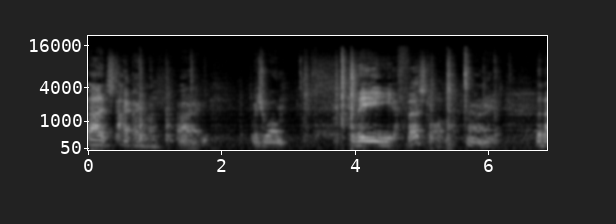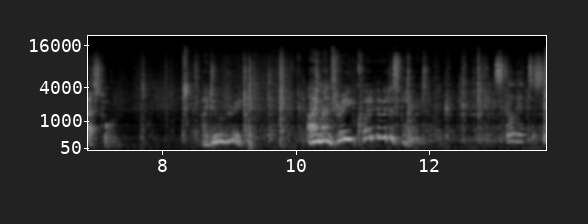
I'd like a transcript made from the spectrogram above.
Uh, just I, I know. Alright. Which one? The first one, Alright. the best one. I do agree. Iron Man 3, quite a bit of a disappointment. Still yet to see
